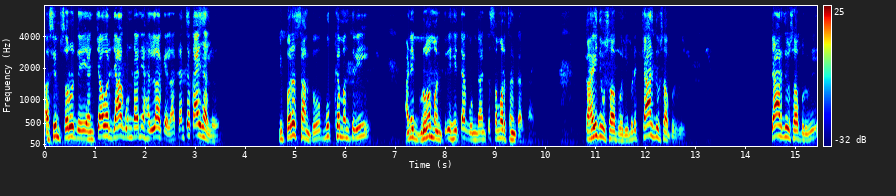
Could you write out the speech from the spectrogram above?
असीम सरोदे यांच्यावर ज्या गुंडाने हल्ला केला काय झालं? मी परत सांगतो मुख्यमंत्री आणि गृहमंत्री हे त्या गुंडांचं समर्थन करतायत. काही दिवसापूर्वी म्हणजे चार दिवसापूर्वी चार दिवसापूर्वी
